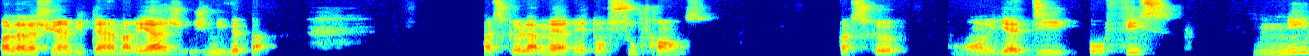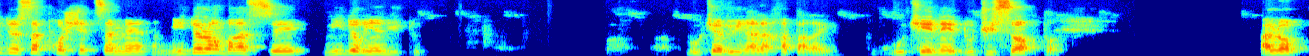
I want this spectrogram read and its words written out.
Voilà, là, je suis invité à un mariage, je n'y vais pas. Parce que la mère est en souffrance, parce que on lui a dit au fils ni de s'approcher de sa mère, ni de l'embrasser, ni de rien du tout. Où tu as vu une halakha pareille? Où tu es né D'où tu sors, toi Alors,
